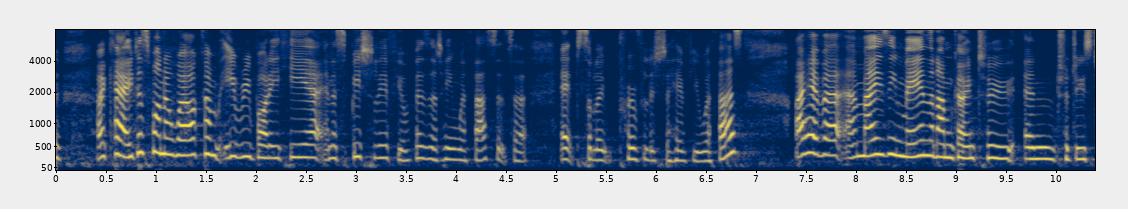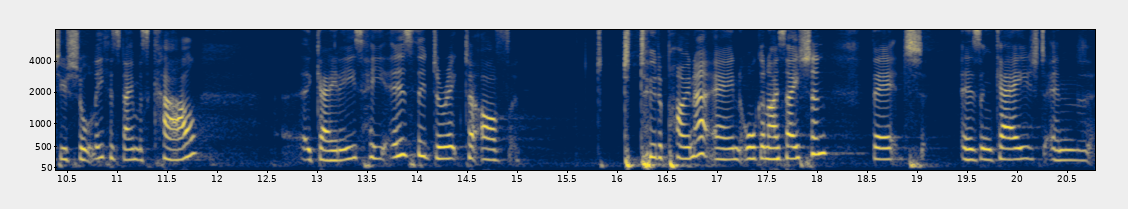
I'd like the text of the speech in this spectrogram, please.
okay, I just want to welcome everybody here, and especially if you're visiting with us, it's an absolute privilege to have you with us. I have an amazing man that I'm going to introduce to you shortly. His name is Carl Gaede. He is the director of Tutapona, an organisation that is engaged in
